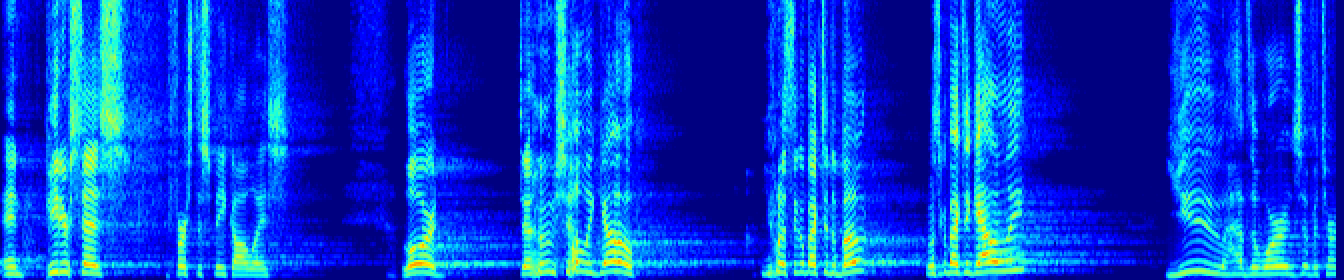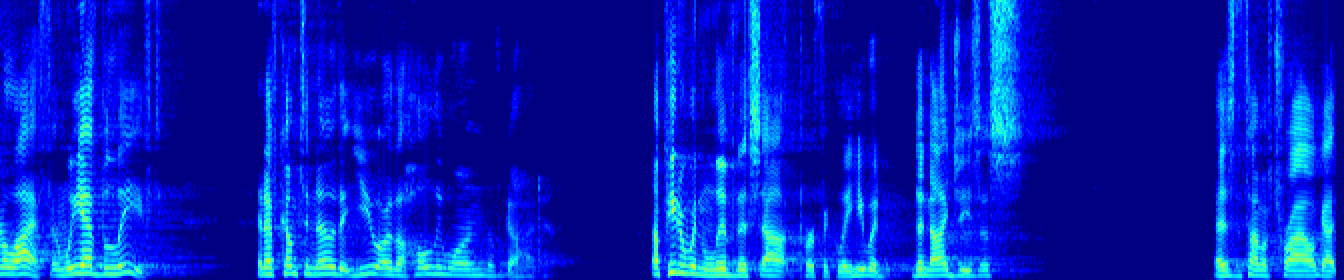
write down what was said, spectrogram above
And Peter says, first to speak always, Lord, to whom shall we go? You want us to go back to the boat? You want us to go back to Galilee? You have the words of eternal life, and we have believed and I've come to know that you are the Holy One of God. Now, Peter wouldn't live this out perfectly. He would deny Jesus as the time of trial got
